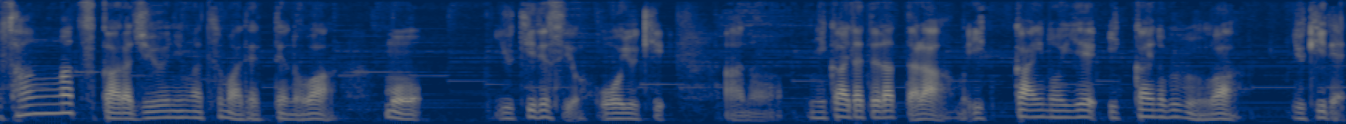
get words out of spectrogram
3月から12月までっていうのはもう雪ですよ。大雪。あの2階建てだったら1階の家1階の部分は雪で、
